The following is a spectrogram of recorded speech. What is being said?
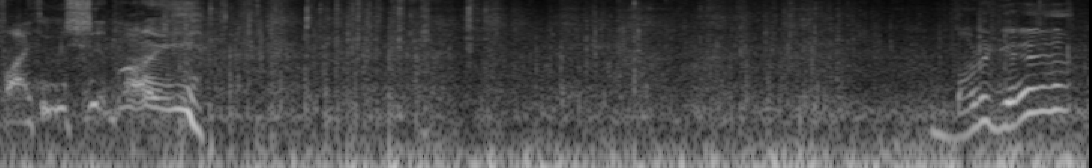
Fly the shit, buddy. Buttergap.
